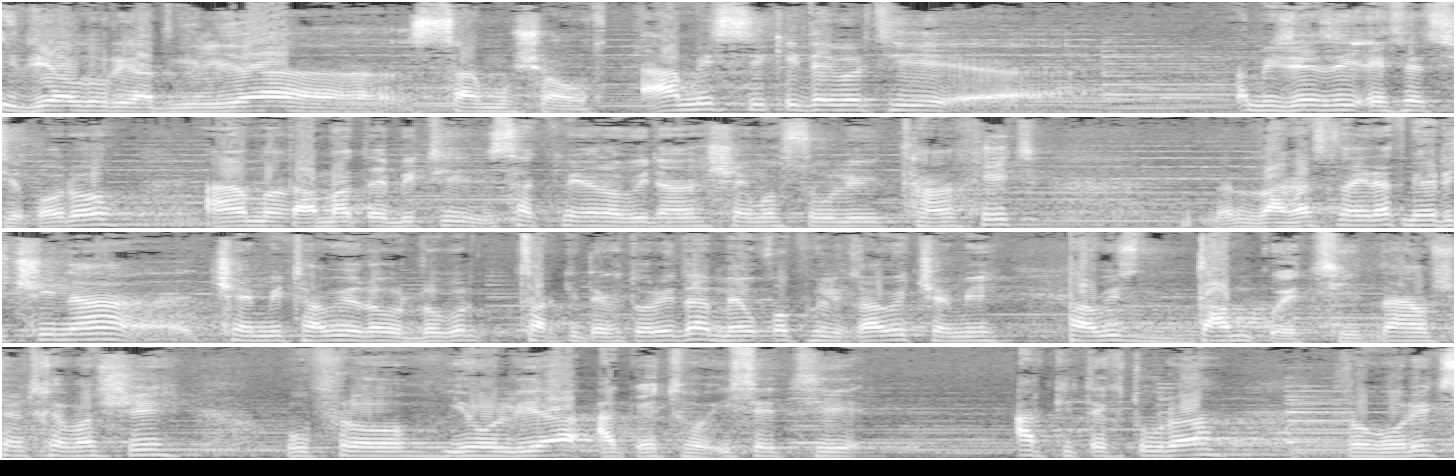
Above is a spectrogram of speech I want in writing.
იდეალური ადგილია სამუშაოდ. ამის კიდევ ერთი მიზეზი ესეც იყო, რომ ამ დამატებითი საქმიანობიდან შემოსული თანხით რაღაცნაირად მერჩინა ჩემი თავი როგორც არქიტექტორი და მე ვყოფილიყავი ჩემი თავის დამკვეთი. და ამ შემთხვევაში უფრო იოლია აკეთო ისეთი არქიტექტურა როგორც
